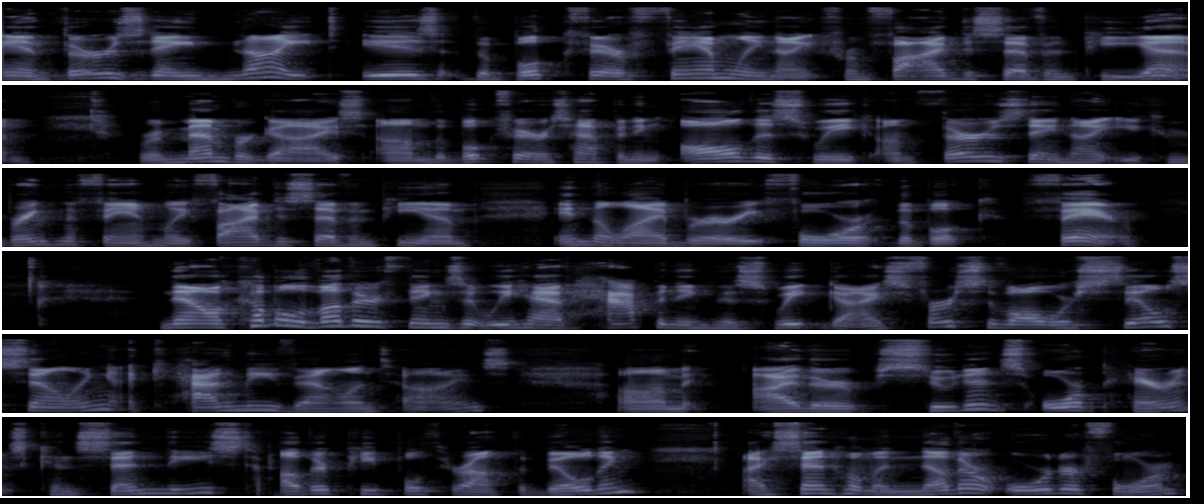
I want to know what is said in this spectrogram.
and Thursday night is the book fair family night from 5 to 7 p.m. Remember, guys, um, the book fair is happening all this week. On Thursday night, you can bring the family 5 to 7 p.m. in the library for the book fair. Now, a couple of other things that we have happening this week, guys. First of all, we're still selling Academy Valentines. Um, either students or parents can send these to other people throughout the building. I sent home another order form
